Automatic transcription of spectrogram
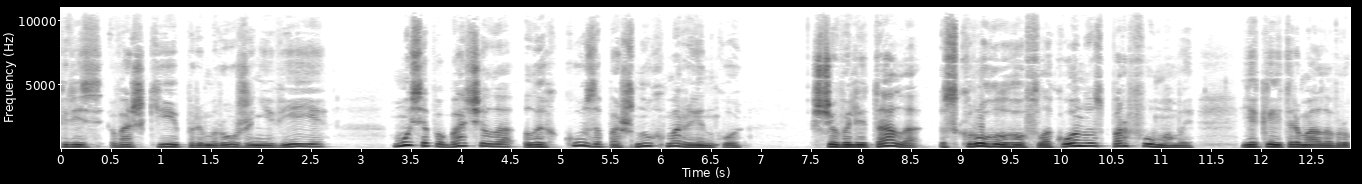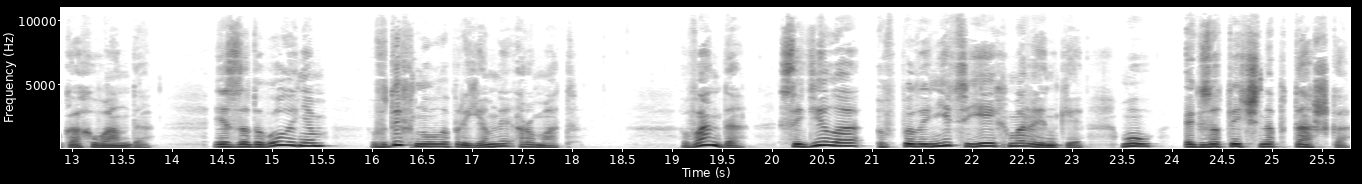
Крізь важкі примружені вії Муся побачила легку запашну хмаринку, що вилітала з круглого флакону з парфумами, який тримала в руках Ванда, і з задоволенням вдихнула приємний аромат. Ванда сиділа в пилині цієї хмаринки, мов екзотична пташка,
